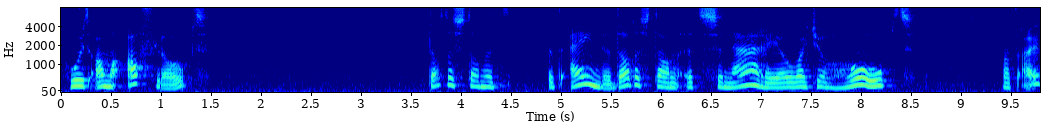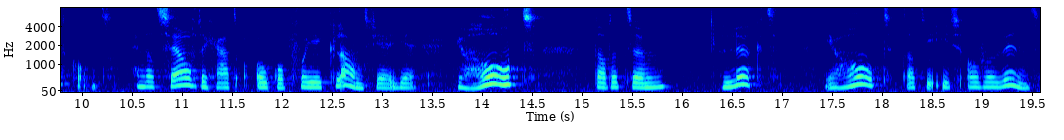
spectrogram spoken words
hoe het allemaal afloopt, dat is dan het, het einde. Dat is dan het scenario wat je hoopt wat uitkomt. En datzelfde gaat ook op voor je klant. Je, je, Je hoopt dat het hem lukt. Je hoopt dat hij iets overwint.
